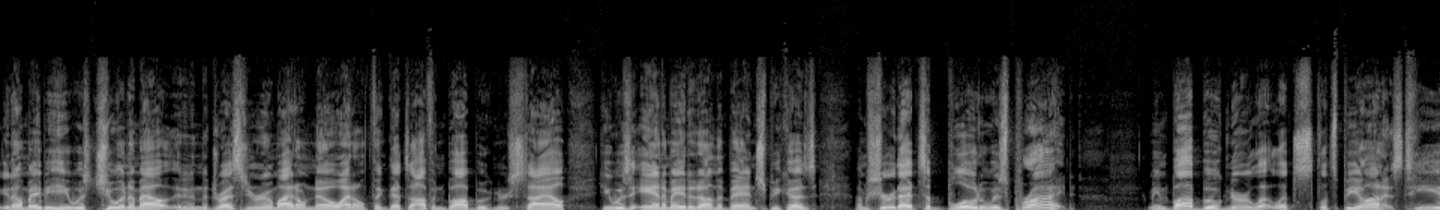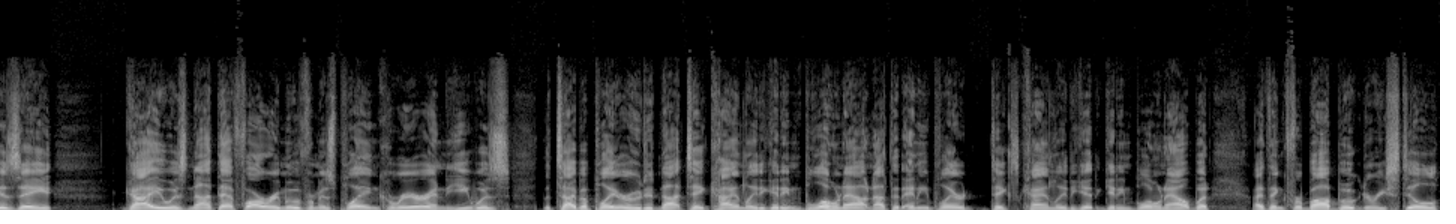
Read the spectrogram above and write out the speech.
you know, maybe he was chewing him out in the dressing room. I don't know. I don't think that's often Bob Boughner's style. He was animated on the bench because I'm sure that's a blow to his pride. I mean, Bob Boughner. Let, let's let's be honest. He is a guy who is not that far removed from his playing career, and he was the type of player who did not take kindly to getting blown out. Not that any player takes kindly to get getting blown out, but I think for Bob Boughner, he still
